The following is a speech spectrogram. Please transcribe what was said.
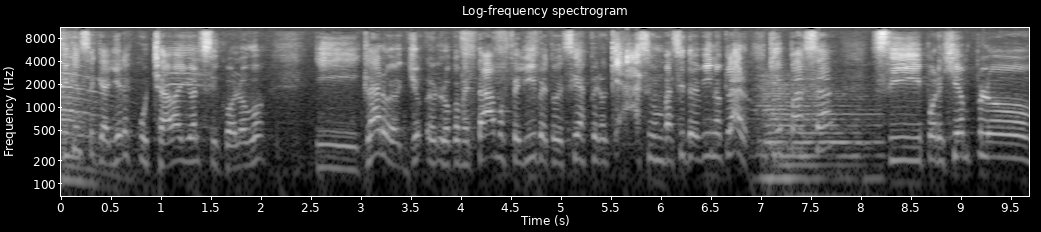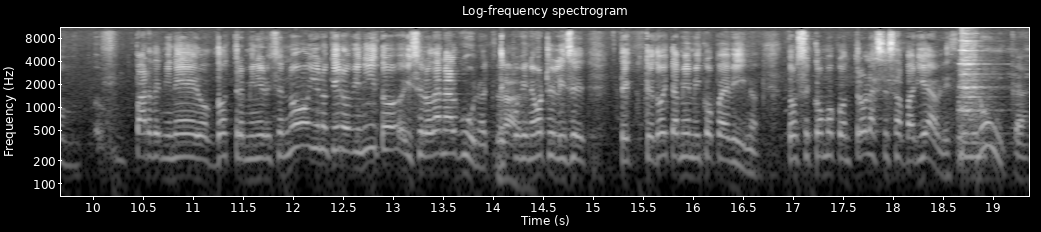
Fíjense que ayer escuchaba yo al psicólogo y claro, yo, eh, lo comentábamos Felipe, tú decías, pero ¿qué hace un vasito de vino? Claro, ¿qué pasa si, por ejemplo, un par de mineros, dos, tres mineros dicen, no, yo no quiero vinito y se lo dan a alguno. Después viene otro y le dice, te, te doy también mi copa de vino. Entonces, ¿cómo controlas esas variables? Nunca,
